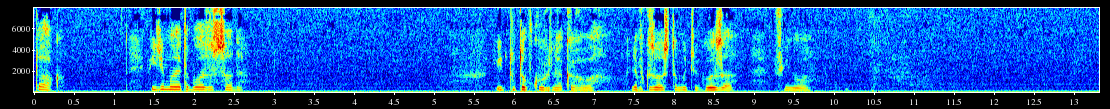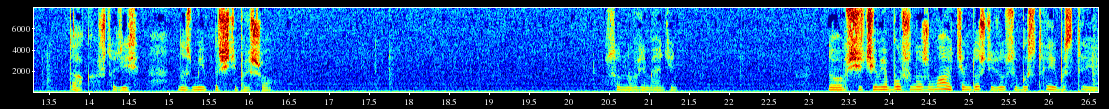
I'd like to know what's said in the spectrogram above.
Так. Видимо, это была засада. И тут обкуренная корова. Мне показалось, там эти глаза Фигово. Так, что здесь? Нажми, почти пришел. Все на время один. Да вообще, чем я больше нажимаю, тем дождь идет все быстрее и быстрее.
